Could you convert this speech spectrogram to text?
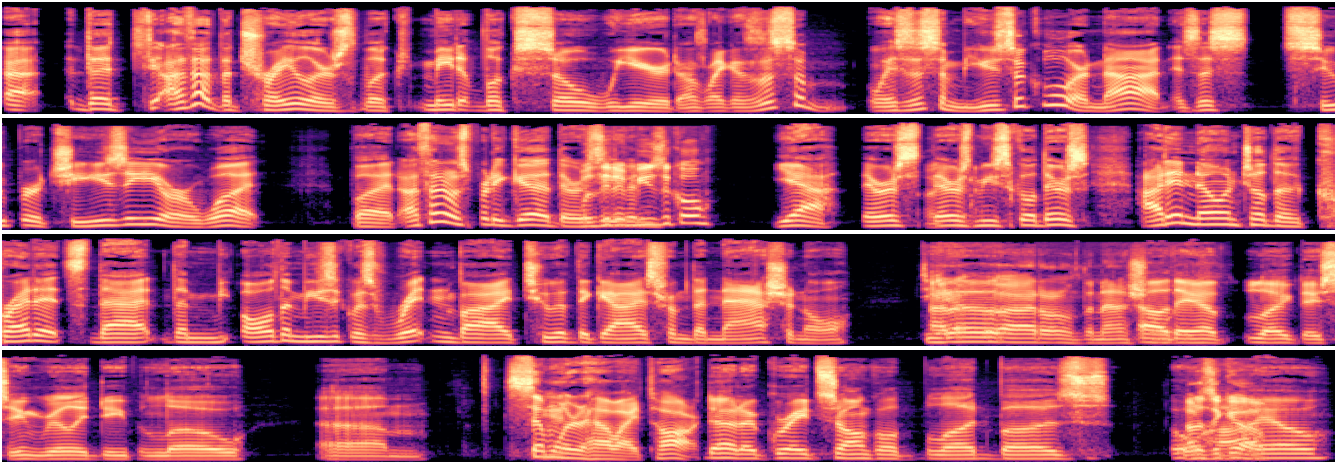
uh, the. I thought the trailers looked made it look so weird. I was like, is this a is this a musical or not? Is this super cheesy or what? But I thought it was pretty good. There was, was it a musical? Yeah, there was there's musical. There's I didn't know until the credits that the all the music was written by two of the guys from the National. Do I don't, know? I don't know the national. oh, they have like they sing really deep and low. Um, similar to how I talk. they had a great song called Blood Buzz. How does it go?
